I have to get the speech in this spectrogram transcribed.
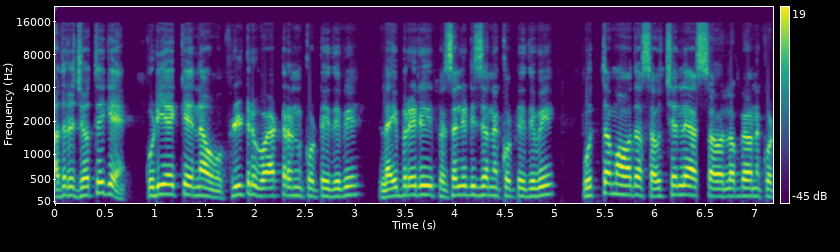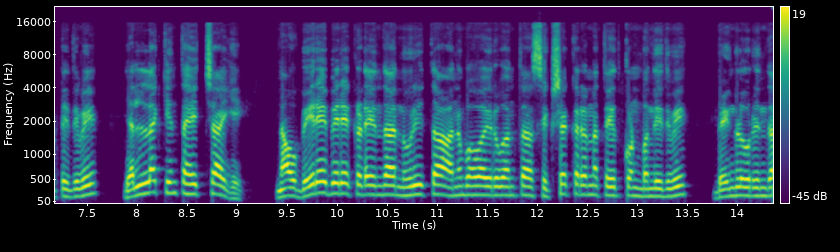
ಅದರ ಜೊತೆಗೆ ಕುಡಿಯೋಕ್ಕೆ ನಾವು ಫಿಲ್ಟರ್ ವಾಟರನ್ನು ಕೊಟ್ಟಿದ್ದೀವಿ ಲೈಬ್ರರಿ ಫೆಸಿಲಿಟೀಸನ್ನು ಕೊಟ್ಟಿದ್ದೀವಿ ಉತ್ತಮವಾದ ಶೌಚಾಲಯ ಸೌಲಭ್ಯವನ್ನು ಕೊಟ್ಟಿದ್ದೀವಿ ಎಲ್ಲಕ್ಕಿಂತ ಹೆಚ್ಚಾಗಿ ನಾವು ಬೇರೆ ಬೇರೆ ಕಡೆಯಿಂದ ನುರಿತ ಅನುಭವ ಇರುವಂತಹ ಶಿಕ್ಷಕರನ್ನ ತೆಗೆದುಕೊಂಡು ಬಂದಿದ್ವಿ ಬೆಂಗಳೂರಿಂದ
